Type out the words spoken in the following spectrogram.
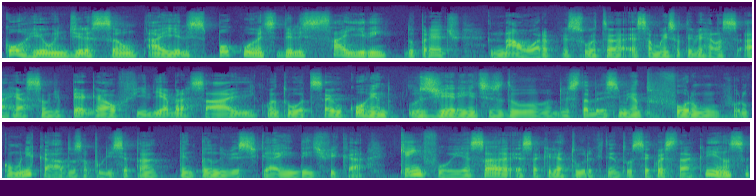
correu em direção a eles pouco antes deles saírem do prédio. Na hora, a pessoa, tá, essa mãe só teve a reação de pegar o filho e abraçar, enquanto o outro saiu correndo. Os gerentes do, do estabelecimento foram, foram comunicados, a polícia está tentando investigar e identificar quem foi essa, essa criatura que tentou sequestrar a criança,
